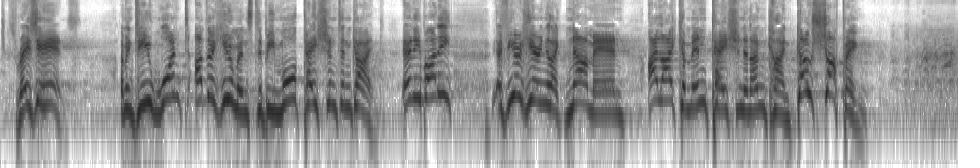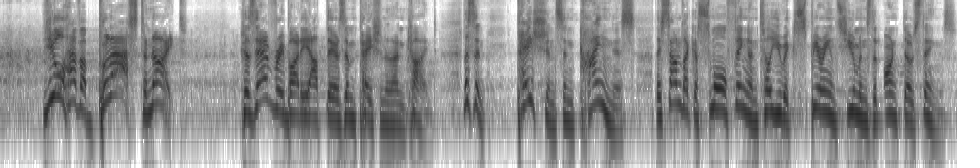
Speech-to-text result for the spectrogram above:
Just raise your hands. I mean, do you want other humans to be more patient and kind? Anybody? If you're here and you're like, nah, man, I like them impatient and unkind, go shopping. You'll have a blast tonight because everybody out there is impatient and unkind. Listen, patience and kindness, they sound like a small thing until you experience humans that aren't those things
